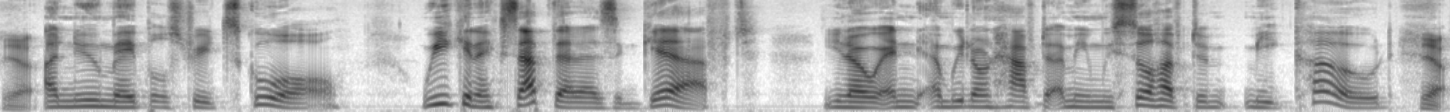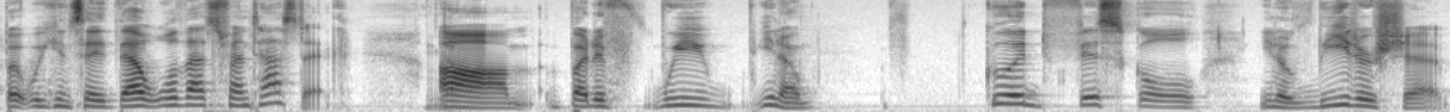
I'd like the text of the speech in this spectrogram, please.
Yeah. a new Maple Street school." We can accept that as a gift, you know, and and we don't have to. I mean, we still have to meet code, Yeah. but we can say that. Well, that's fantastic. Um, but if we, you know, good fiscal, you know, leadership,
